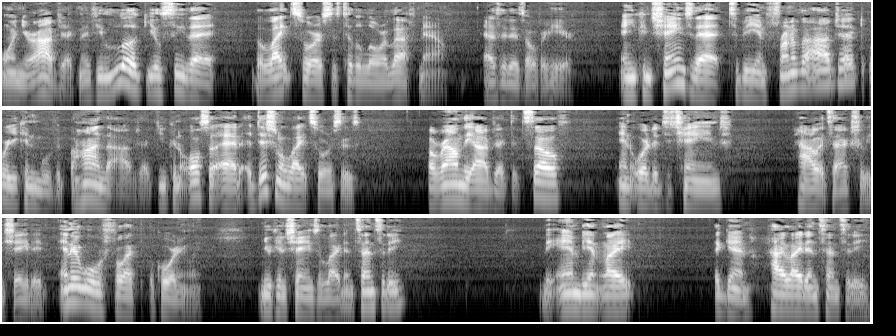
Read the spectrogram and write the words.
on your object. And if you look, you'll see that the light source is to the lower left now, as it is over here. And you can change that to be in front of the object or you can move it behind the object. You can also add additional light sources around the object itself in order to change how it's actually shaded and it will reflect accordingly. You can change the light intensity, the ambient light, again, highlight intensity,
